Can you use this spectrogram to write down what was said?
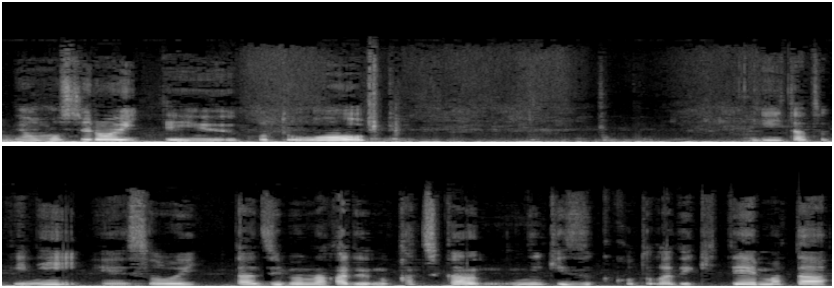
で面白いっていうことを聞いたときに、えー、そういった自分の中での価値観に気づくことができて、また、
